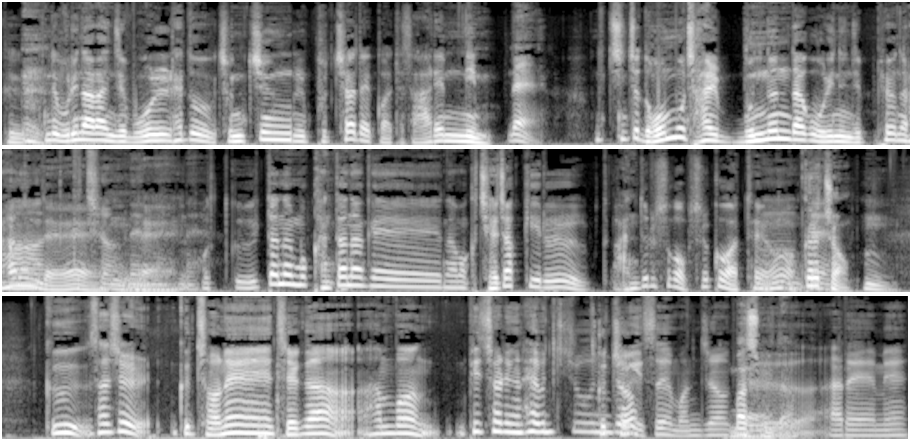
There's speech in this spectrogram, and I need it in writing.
그 근데 우리나라 이제 뭘 해도 존중을 붙여야 될 것 같아서 RM님. 네. 진짜 너무 잘 묻는다고 우리는 이제 표현을 아, 하는데. 그쵸. 네. 네, 네. 어, 그 일단은 뭐 간단하게나마 그 제작기를 안 들을 수가 없을 것 같아요. 음, 그렇죠. 음. 그 사실 그 전에 제가 한번 피처링을 해준 그쵸? 적이 있어요. 먼저 맞습니다. 그 RM의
